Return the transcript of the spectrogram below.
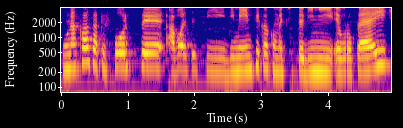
Una cosa che forse a volte si dimentica come cittadini europei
